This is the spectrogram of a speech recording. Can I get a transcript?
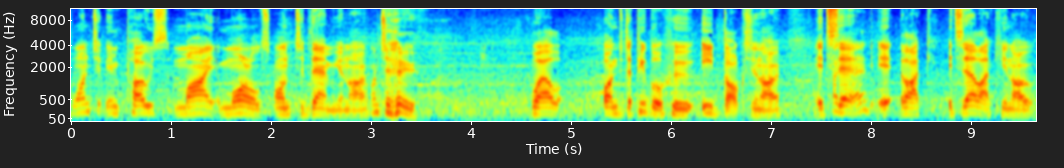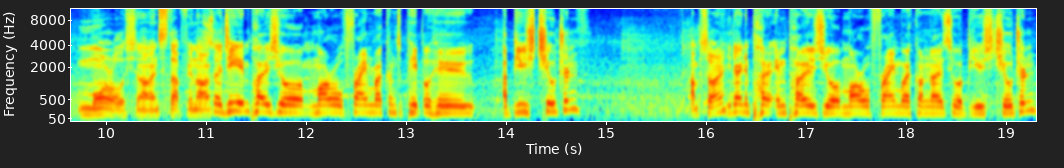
Want to impose my morals onto them, you know. Onto who? well onto the people who eat dogs you know it's their it, like it's their like you know morals you know and stuff you know So do you impose your moral framework onto people who abuse children? i'm sorry You don't impo- impose your moral framework on those who abuse children.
